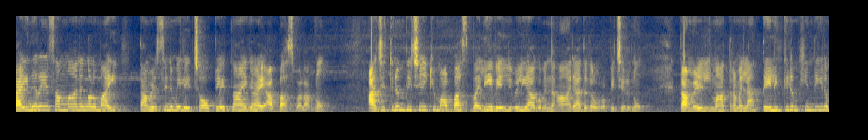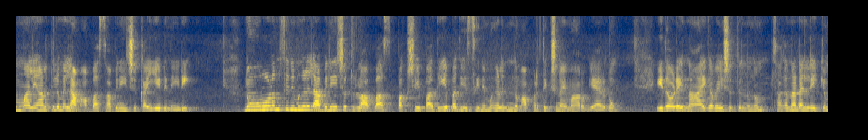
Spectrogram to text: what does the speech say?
കൈനിറയ സമ്മാനങ്ങളുമായി തമിഴ് സിനിമയിലെ ചോക്ലേറ്റ് നായകനായി അബ്ബാസ് വളർന്നു. അജിത്തിനും വിജയ്ക്കും അബ്ബാസ് വലിയ വെല്ലുവിളിയാകുമെന്ന് ആരാധകർ ഉറപ്പിച്ചിരുന്നു. തമിഴിൽ മാത്രമല്ല തെലുങ്കിലും ഹിന്ദിയിലും മലയാളത്തിലുമെല്ലാം അബ്ബാസ് അഭിനയിച്ച് കയ്യേടി നേടി. നൂറോളം സിനിമകളിൽ അഭിനയിച്ചിട്ടുള്ള അബ്ബാസ് പക്ഷേ പതിയെ പതിയെ സിനിമകളിൽ നിന്നും അപ്രത്യക്ഷനായി മാറുകയായിരുന്നു. ഇതോടെ നായക വേഷത്തിൽ നിന്നും സഹനടനിലേക്കും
